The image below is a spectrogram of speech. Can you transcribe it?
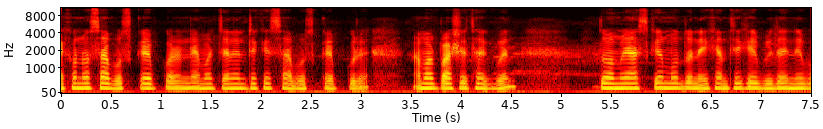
এখনও সাবস্ক্রাইব করেননি আমার চ্যানেলটাকে সাবস্ক্রাইব করে আমার পাশে থাকবেন। তো আমি আজকের মতন এখান থেকে বিদায় নেব।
